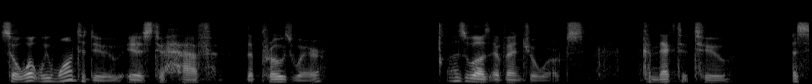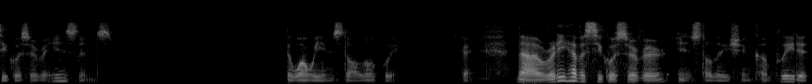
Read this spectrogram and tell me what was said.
So what we want to do is to have the Proseware as well as AdventureWorks connected to a SQL Server instance, the one we install locally. Okay. Now I already have a SQL Server installation completed,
